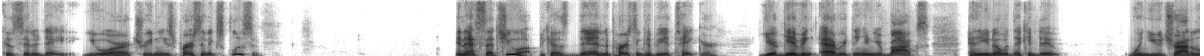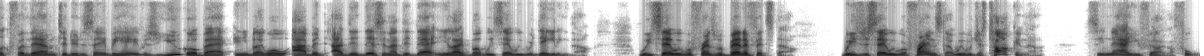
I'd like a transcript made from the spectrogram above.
considered dating. You are treating this person exclusive. And that sets you up because then the person could be a taker. You're giving everything in your box. And you know what they can do? When you try to look for them to do the same behaviors, you go back and you be like, Well, I been I did this and I did that. And you're like, but we said we were dating though. We said we were friends with benefits though. We just said we were friends though. We were just talking though. See, now you feel like a fool.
